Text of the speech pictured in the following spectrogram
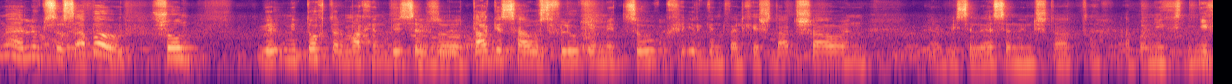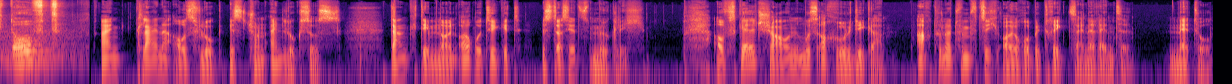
na, Luxus, aber schon wir mit Tochter machen ein bisschen so Tagesausflüge mit Zug, irgendwelche Stadt schauen, ein bisschen essen in der Stadt, aber nicht, nicht oft. Ein kleiner Ausflug ist schon ein Luxus. Dank dem 9-Euro-Ticket ist das jetzt möglich. Aufs Geld schauen muss auch Rüdiger. 850 Euro beträgt seine Rente. Netto.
